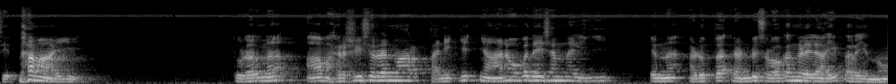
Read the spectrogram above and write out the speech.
സിദ്ധമായി. തുടർന്ന് ആ മഹർഷീശ്വരന്മാർ തനിക്ക് ജ്ഞാനോപദേശം നൽകി എന്ന് അടുത്ത രണ്ട് ശ്ലോകങ്ങളിലായി പറയുന്നു.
